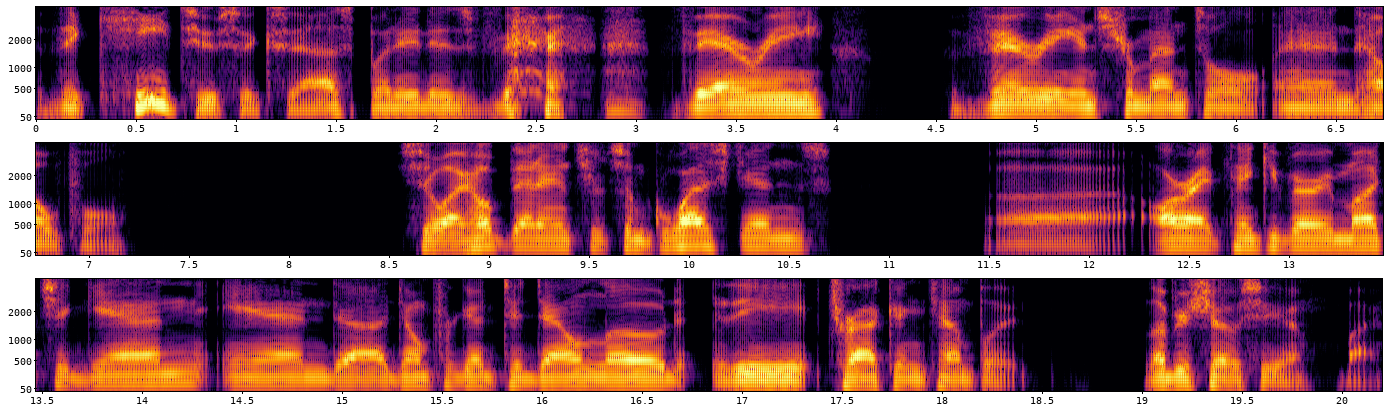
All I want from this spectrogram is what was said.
the key to success, but it is very, very, very instrumental and helpful. So I hope that answered some questions. Uh, all right. Thank you very much again. And uh, don't forget to download the tracking template. Love your show. See you. Bye.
